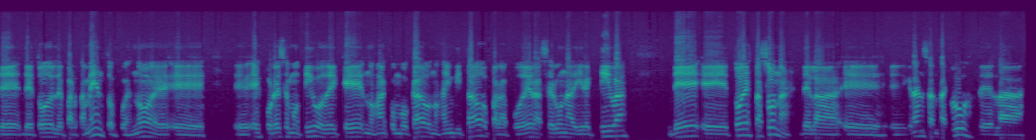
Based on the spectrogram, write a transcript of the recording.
de, todo el departamento, pues, ¿no? es por ese motivo de que nos ha convocado, nos ha invitado para poder hacer una directiva de eh, toda esta zona de la eh, eh, Gran Santa Cruz, de, la,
